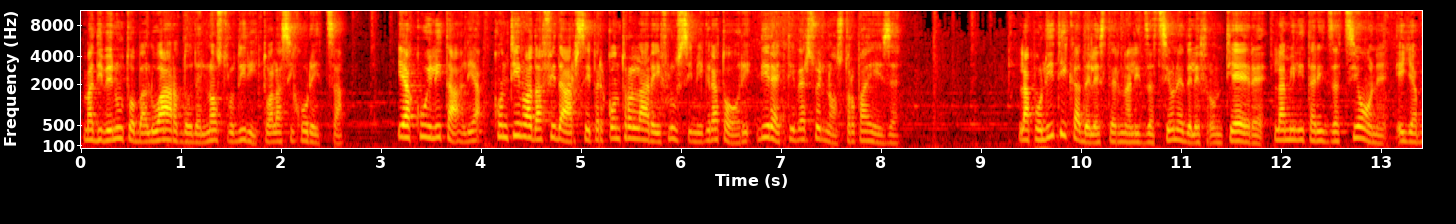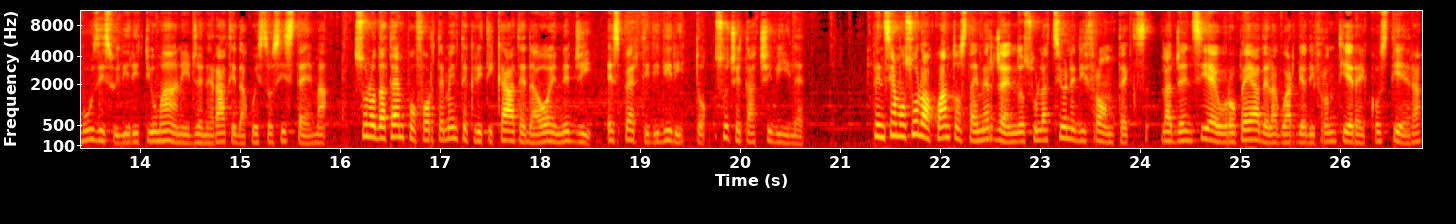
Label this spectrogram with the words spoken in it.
ma divenuto baluardo del nostro diritto alla sicurezza, e a cui l'Italia continua ad affidarsi per controllare i flussi migratori diretti verso il nostro paese. La politica dell'esternalizzazione delle frontiere, la militarizzazione e gli abusi sui diritti umani generati da questo sistema sono da tempo fortemente criticate da ONG, esperti di diritto, società civile. Pensiamo solo a quanto sta emergendo sull'azione di Frontex, l'Agenzia europea della Guardia di Frontiera e Costiera,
